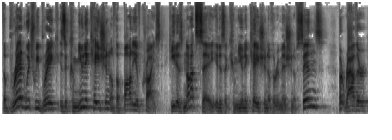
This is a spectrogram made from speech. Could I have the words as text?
The bread which we break is a communication of the body of Christ. He does not say it is a communication of the remission of sins, but rather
